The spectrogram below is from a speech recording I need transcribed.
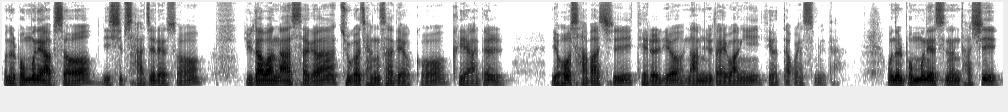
오늘 본문에 앞서 24절에서 유다 왕 아사가 죽어 장사되었고 그의 아들 여호사밧이 대를 이어 남유다의 왕이 되었다고 했습니다. 오늘 본문에서는 다시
